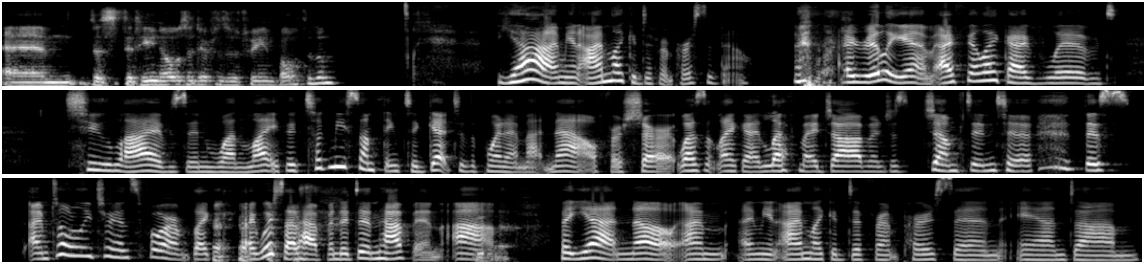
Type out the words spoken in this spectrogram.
Um, does did he notice a difference between both of them? Yeah, I mean, I'm like a different person now. Right. I really am. I feel like I've lived two lives in one life. It took me something to get to the point I'm at now, for sure. It wasn't like I left my job and just jumped into this. I'm totally transformed. Like I wish that happened. It didn't happen. Um, yeah. but yeah, no, I'm, I mean, I'm like a different person and, um,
